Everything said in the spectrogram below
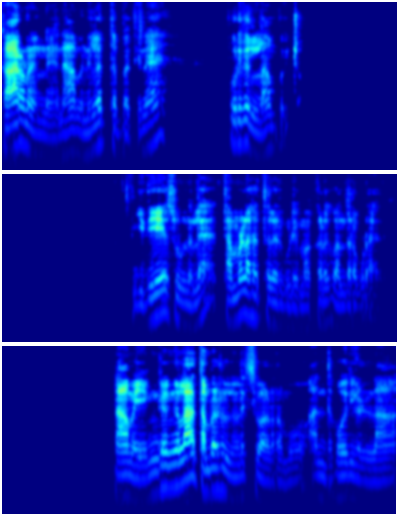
காரணம் என்ன? நாம் நிலத்தை பற்றின புரிதலெல்லாம் போயிட்டோம். இதே சூழ்நிலை தமிழகத்தில் இருக்கக்கூடிய மக்களுக்கு வந்துடக்கூடாது நாம் எங்கெங்கெல்லாம் தமிழர்கள் நிலைச்சு வாழ்கிறோமோ அந்த பகுதிகளெலாம்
